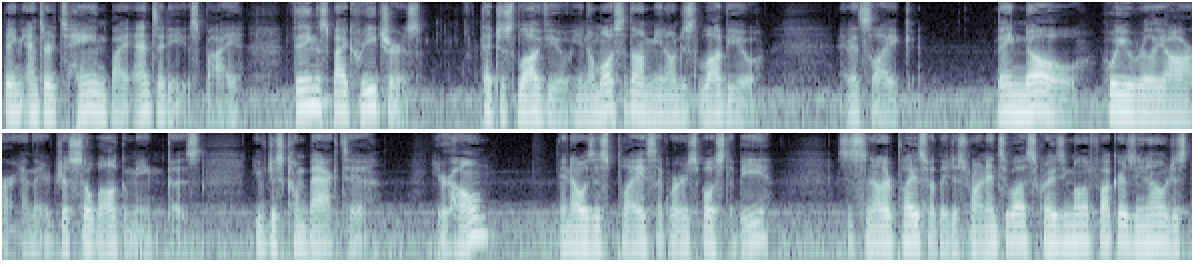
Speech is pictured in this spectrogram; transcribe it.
being entertained by entities, by things, by creatures that just love you. You know, most of them, you know, just love you. And it's like they know who you really are and they're just so welcoming because you've just come back to your home. You know, is this place like where you're supposed to be? Is this another place where they just run into us, crazy motherfuckers, you know, just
